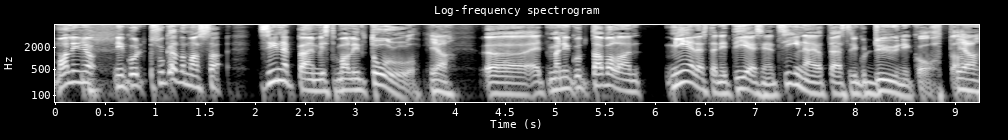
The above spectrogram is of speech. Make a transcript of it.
mä olin jo niin kuin sukeltamassa sinne päin, mistä mä olin tullut. Joo. Öö, että mä niin kuin tavallaan mielestäni tiesin, että siinä ei ole tästä niinku dyynikohtaa. Joo.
